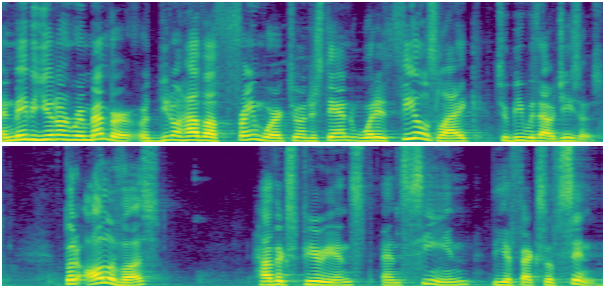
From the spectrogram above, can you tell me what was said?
And maybe you don't remember or you don't have a framework to understand what it feels like to be without Jesus. But all of us have experienced and seen the effects of sin.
